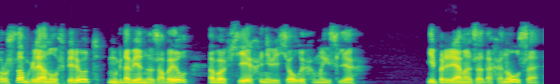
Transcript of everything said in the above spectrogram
Рустам глянул вперед, мгновенно забыл обо всех невеселых мыслях и прямо задохнулся,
